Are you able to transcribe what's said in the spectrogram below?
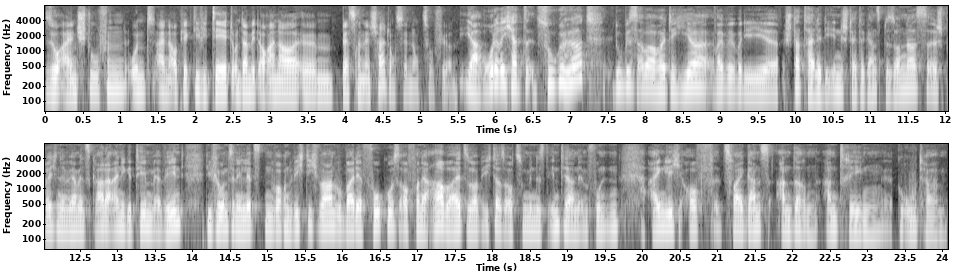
so einstufen und einer Objektivität und damit auch einer ähm, besseren Entscheidungsfindung zuführen. Ja, Roderich hat zugehört. Du bist aber heute hier, weil wir über die Stadtteile, die Innenstädte ganz besonders äh, sprechen, denn wir haben jetzt gerade einige Themen erwähnt, die für uns in den letzten Wochen wichtig waren, wobei der Fokus auch von der Arbeit, so habe ich das auch zumindest intern empfunden, eigentlich auf zwei ganz anderen Anträgen äh, geruht haben.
